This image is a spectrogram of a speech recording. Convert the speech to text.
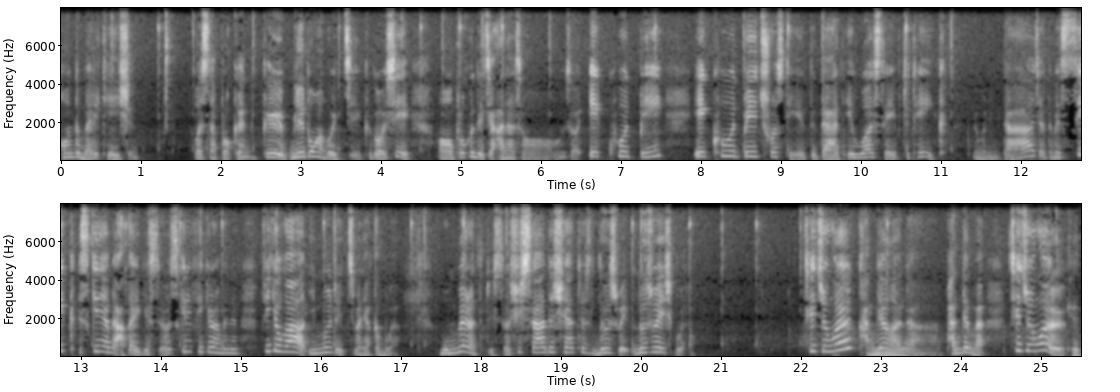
on the medication was not broken. 그 밀봉한 거 있지. 그것이 어, broken 되지 않아서. 그래서 it could be, it could be trusted that it was safe to take. 이런 말입니다. 자, 그다음에 sick, skinny 하면 아까 얘기했어요. skinny figure 하면은 피규어가 인물도 있지만 약간 뭐야? 몸매라는 뜻도 있어. She said she had to lose weight. lose weight이 뭐야? 체중을 감량하다. 반대말. 체중을 겟,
